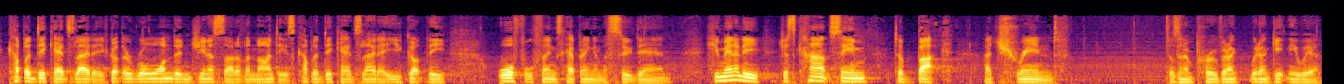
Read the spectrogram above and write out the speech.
A couple of decades later, you've got the Rwandan genocide of the 90s. A couple of decades later, you've got the awful things happening in the Sudan. Humanity just can't seem to buck a trend. It Doesn't improve. We don't, we don't get anywhere.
